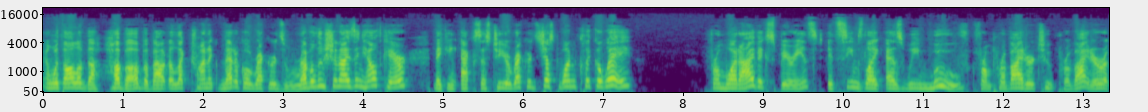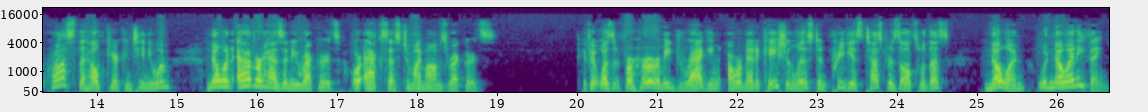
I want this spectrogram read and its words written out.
And with all of the hubbub about electronic medical records revolutionizing healthcare, making access to your records just one click away, from what I've experienced, it seems like as we move from provider to provider across the healthcare continuum, no one ever has any records or access to my mom's records. If it wasn't for her or me dragging our medication list and previous test results with us, no one would know anything,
